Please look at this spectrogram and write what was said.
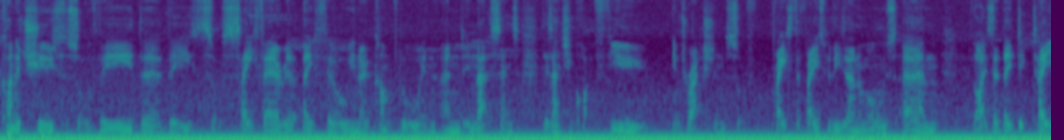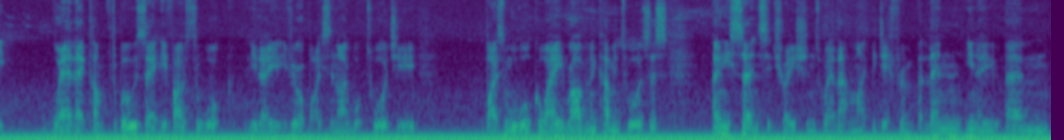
kind of choose the sort of the, the the sort of safe area that they feel you know comfortable in, and in that sense, there's actually quite a few interactions sort of face to face with these animals. Um, like I said, they dictate where they're comfortable. So if I was to walk, you know, if you're a bison, I walk towards you, bison will walk away rather than coming towards us. Only certain situations where that might be different, but then you know um,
